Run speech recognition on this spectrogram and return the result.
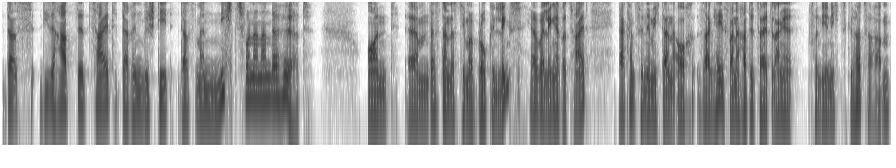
dass diese harte Zeit darin besteht, dass man nichts voneinander hört. Und ähm, das ist dann das Thema Broken Links, ja, über längere Zeit. Da kannst du nämlich dann auch sagen, hey, es war eine harte Zeit, lange von dir nichts gehört zu haben.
